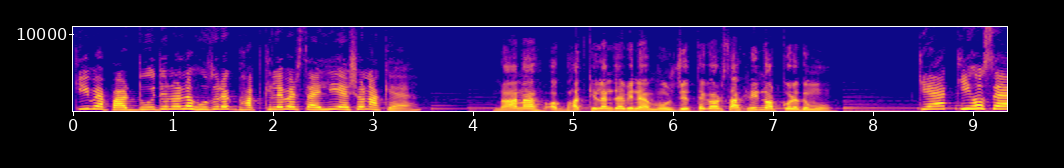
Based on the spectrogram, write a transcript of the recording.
কি ব্যাপার? দুই দিন হলে হুজুর এক ভাত খিলে বের চাইলি এসো না কে? না না ওক ভাত খিলান যাবি না। মসজিদ থেকে ওর চাকরি নট করে দেবো। কে? কি হসে?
